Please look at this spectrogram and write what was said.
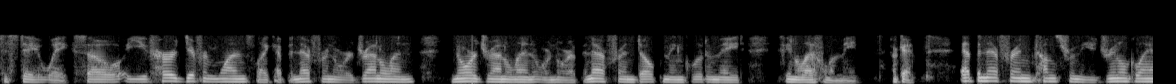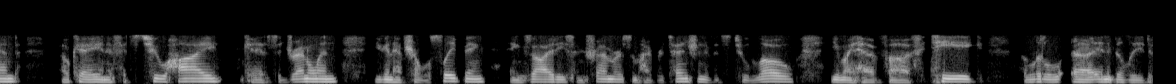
to stay awake. So you've heard different ones like epinephrine or adrenaline, noradrenaline or norepinephrine, dopamine, glutamate, phenylethylamine. Okay, epinephrine comes from the adrenal gland. Okay, and if it's too high, okay, it's adrenaline, you're going to have trouble sleeping, anxiety, some tremors, some hypertension. If it's too low, you might have uh, fatigue, a little uh, inability to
